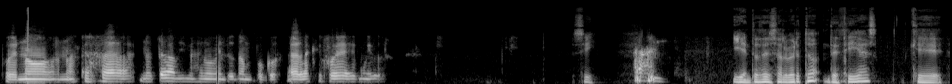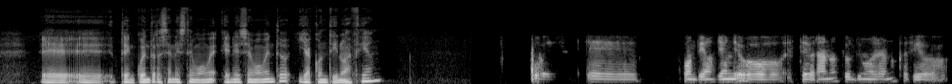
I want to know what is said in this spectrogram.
Pues no, no estaba, no estaba en mi mejor momento tampoco. La verdad es que fue muy duro. Sí. Y entonces, Alberto, decías que eh, eh, te encuentras en, este momen- en ese momento y a continuación. Pues eh, a continuación llevo este verano, este último verano, que ha sido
